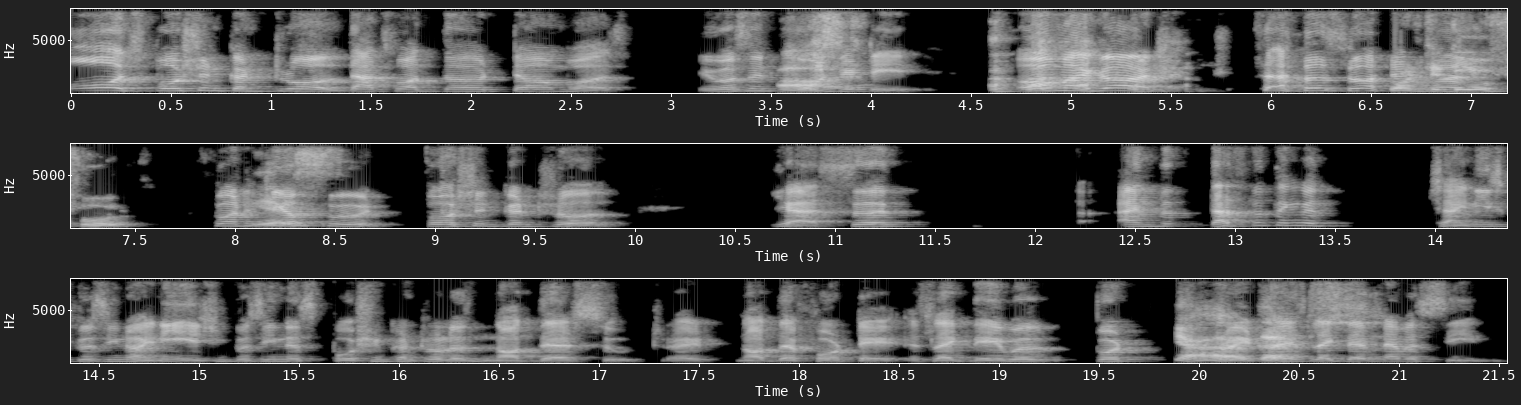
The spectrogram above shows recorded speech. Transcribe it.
Oh, it's portion control. That's what the term was. It wasn't Oh. quantity. Oh my god, that was what Quantity it was. of food. quantity of food, portion control. Yeah. So, and the, that's the thing with Chinese cuisine or any Asian cuisine is portion control is not their suit, right? Not their forte. It's like they will put Yeah, fried rice like they've never seen.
